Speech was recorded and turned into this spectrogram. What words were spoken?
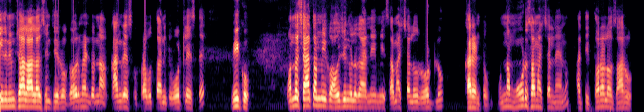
ఐదు నిమిషాలు ఆలోచించారు గవర్నమెంట్ ఉన్న కాంగ్రెస్ ప్రభుత్వానికి ఓట్లేస్తే మీకు వంద శాతం మీకు హౌసింగ్లు కానీ మీ సమస్యలు రోడ్లు కరెంటు. ఉన్న మూడు సమస్యలు నేను అతి త్వరలో సారు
